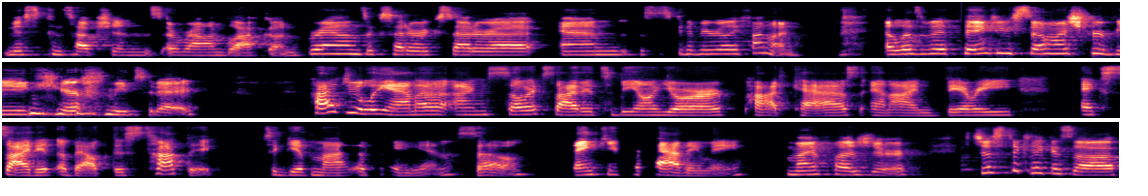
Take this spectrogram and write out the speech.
misconceptions around Black owned brands, et cetera, et cetera. And this is going to be a really fun one. Elizabeth, thank you so much for being here with me today. Hi, Julianna. I'm so excited to be on your podcast, and I'm very excited about this topic to give my opinion. So, thank you for having me. My pleasure. Just to kick us off,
